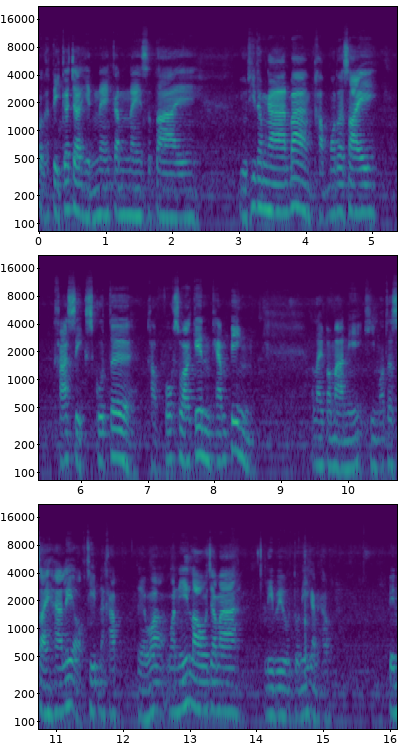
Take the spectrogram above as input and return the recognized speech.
ปกติก็จะเห็นในกันในสไตล์อยู่ที่ทำงานบ้างขับมอเตอร์ไซค์คลาสสิกสกูตเตอร์ขับ Volkswagen แคมปิ้งอะไรประมาณนี้ขี่มอเตอร์ไซค์ฮาร์เลย์ออกทริปนะครับ แต่ว่าวันนี้เราจะมา รีวิวตัวนี้กันครับ เป็น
